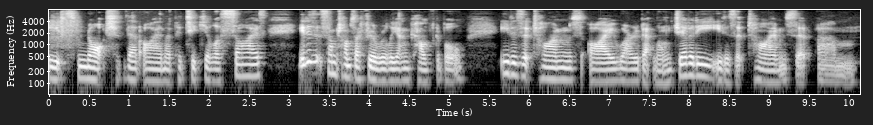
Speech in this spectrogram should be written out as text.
It's not that I am a particular size. It is that sometimes I feel really uncomfortable. It is at times I worry about longevity. It is at times that um,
